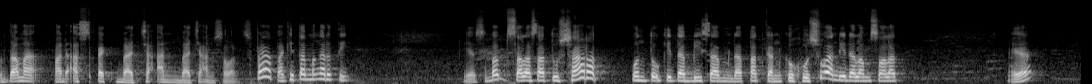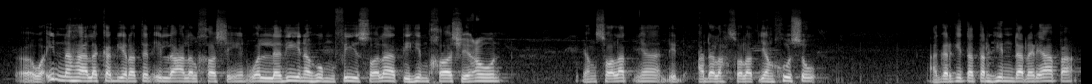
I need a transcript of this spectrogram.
Terutama pada aspek bacaan-bacaan salat. Supaya apa? Kita mengerti. Ya, sebab salah satu syarat untuk kita bisa mendapatkan kekhusyuan di dalam salat ya, Eh, wa innaha lakabiratan illa 'alal khashiin walladzina hum fi salatihim khashi'un yang salatnya adalah salat yang khusyuk agar kita terhindar dari apa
